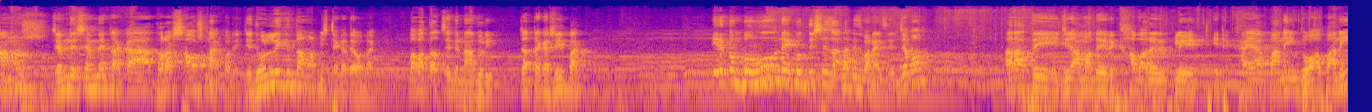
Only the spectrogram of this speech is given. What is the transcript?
মানুষ যেমনি সেমনি টাকা ধরার সাহস না করে, যে ধরলে কিন্তু আমার বিশ টাকা দেওয়া লাগবে। বাবা তার চাইতে না ধরি যার টাকা সেই পাক। এরকম বহু নেক উদ্দেশ্যে জালাদিস বানাইছে। যেমন রাতে যে আমাদের খাবারের প্লেট এটা খায়া পানি, ধোয়া পানি,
